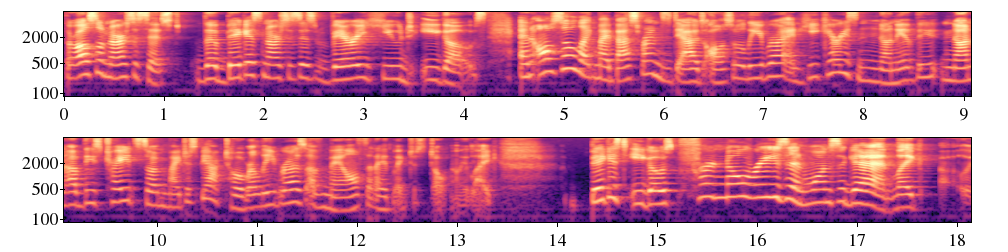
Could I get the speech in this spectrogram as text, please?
They're also narcissists. The biggest narcissist very huge egos. And also like my best friend's dad's also a libra and he carries none of the none of these traits so it might just be october libras of males that i like just don't really like. Biggest egos for no reason once again. Like uh,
